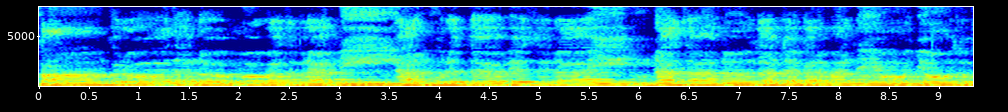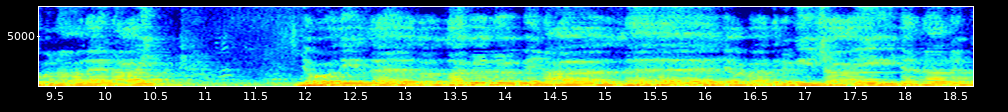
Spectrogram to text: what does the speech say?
ਕਾਮ ਹਰ ਮੂਰਤ ਬਿਸਰਾਈ, ਝੂਠਾ ਤਨ ਸੱਚ ਕਰ ਮਾਨਿਓ ਜੋ ਸੁਪਨਾ ਲੈ ਨਾਈ। ਜੋ ਦਿਸੈ ਸੋ ਸਗਲ ਵਿਨਾਸੈ ਜੋ ਬਦਰ ਕੀ ਛਾਈ, ਜਨ ਨਾਨਕ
